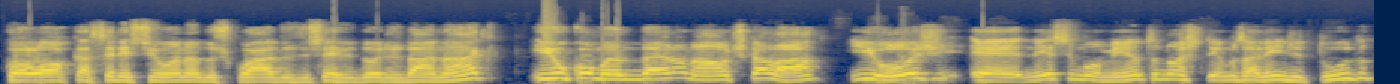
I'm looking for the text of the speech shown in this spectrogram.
coloca, seleciona dos quadros de servidores da ANAC e o comando da aeronáutica lá. E hoje, é, nesse momento, nós temos, além de tudo,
